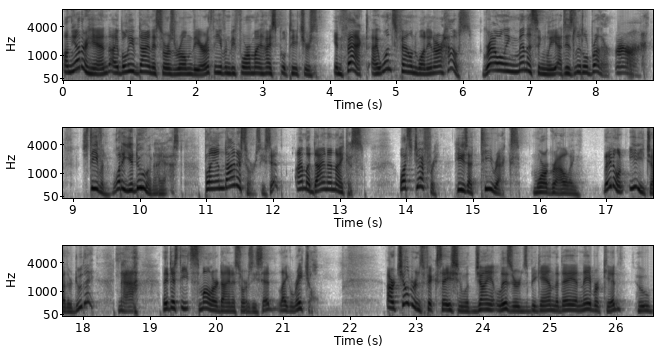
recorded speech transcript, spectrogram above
On the other hand, I believe dinosaurs roamed the earth even before my high school teachers. In fact, I once found one in our house, growling menacingly at his little brother. Stephen, what are you doing? I asked. Playing dinosaurs, he said. I'm a Deinonychus. What's Jeffrey? He's a T Rex. More growling. They don't eat each other, do they? Nah, they just eat smaller dinosaurs, he said, like Rachel. Our children's fixation with giant lizards began the day a neighbor kid, who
